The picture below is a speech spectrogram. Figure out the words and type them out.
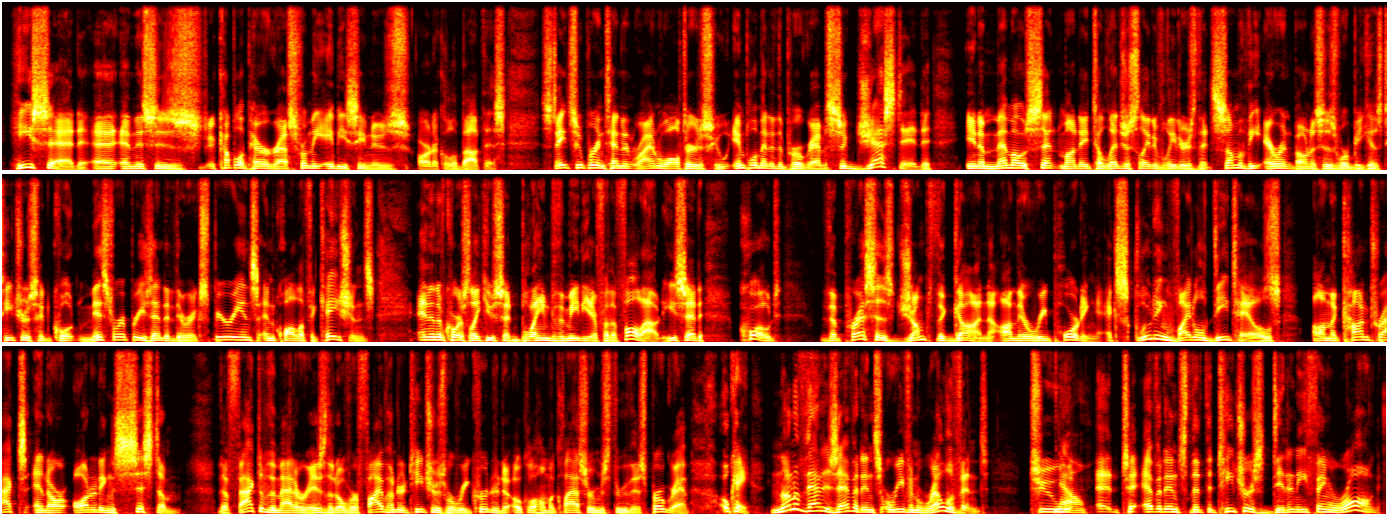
He said, and this is a couple of paragraphs from the ABC News article about this. State Superintendent Ryan Walters, who implemented the program, suggested in a memo sent Monday to legislative leaders that some of the errant bonuses were because teachers had, quote, misrepresented their experience and qualifications. And then, of course, like you said, blamed the media for the fallout. He said, quote, the press has jumped the gun on their reporting, excluding vital details on the contracts and our auditing system. The fact of the matter is that over 500 teachers were recruited to Oklahoma classrooms through this program. Okay, none of that is evidence or even relevant to no. uh, to evidence that the teachers did anything wrong.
